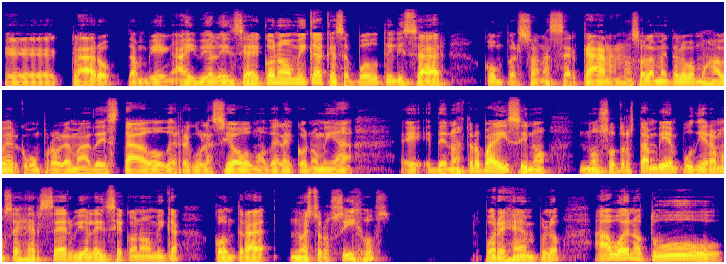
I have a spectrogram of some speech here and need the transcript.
Eh, claro, también hay violencia económica que se puede utilizar con personas cercanas. No solamente lo vamos a ver como un problema de Estado, de regulación o de la economía eh, de nuestro país, sino nosotros también pudiéramos ejercer violencia económica contra nuestros hijos, Por ejemplo, ah, bueno, tú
